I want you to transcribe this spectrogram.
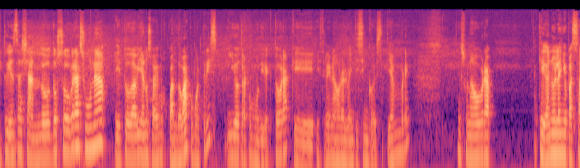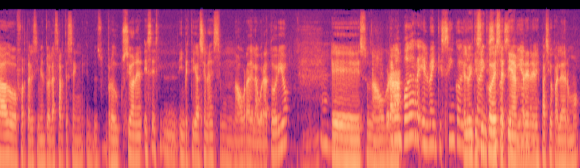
Estoy ensayando dos obras, una eh, todavía no sabemos cuándo va como actriz y otra como directora que estrena ahora el 25 de septiembre. Es una obra que ganó el año pasado Fortalecimiento de las Artes en, su producción. Es, investigación es una obra de laboratorio. Eh, es una obra... Perdón, poder el 25 de, el 25 de, septiembre, en el Espacio Palermo.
